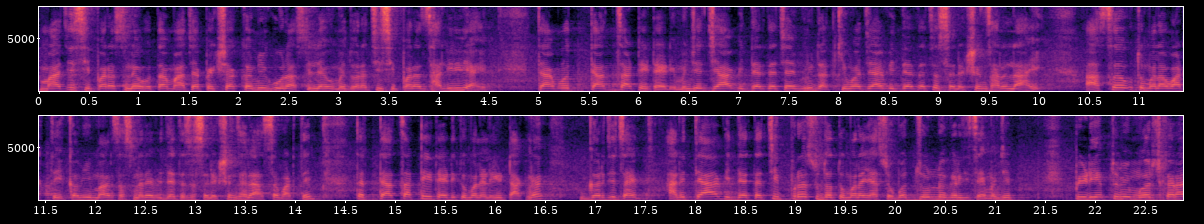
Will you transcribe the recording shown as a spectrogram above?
माझी शिफारस न होता माझ्यापेक्षा कमी गुण असलेल्या उमेदवाराची शिफारस झालेली आहे. त्यामुळे त्यांचा टेट आय डी म्हणजे ज्या विद्यार्थ्याच्या विरोधात किंवा ज्या विद्यार्थ्याचं सिलेक्शन झालेलं आहे असं तुम्हाला वाटते कमी मार्क्स असणाऱ्या विद्यार्थ्याचं सिलेक्शन झालं असं वाटते तर त्याचा टेट आय डी तुम्हाला या टाकणं गरजेचं आहे. आणि त्या विद्यार्थ्याची प्रतसुद्धा तुम्हाला यासोबत जोडणं गरजेचं आहे. म्हणजे पी डी एफ तुम्ही मर्ज करा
